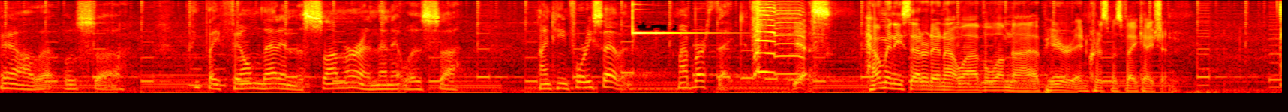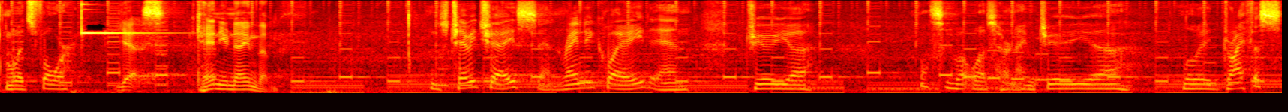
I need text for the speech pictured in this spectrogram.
Yeah, that was, uh, I think they filmed that in the summer, and then it was uh, 1947, my birth date. Yes. How many Saturday Night Live alumni appear in Christmas Vacation? Oh, it's four. Yes. Can you name them? It's Chevy Chase and Randy Quaid and Julia. Let's see, what was her name? Julia Louis Dreyfus.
